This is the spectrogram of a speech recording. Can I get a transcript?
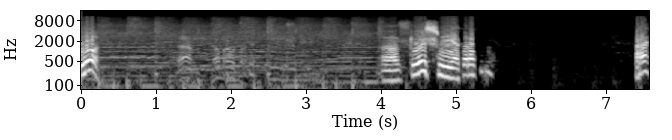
Алло. Да, доброе утро. А, слышишь меня хорошо? А?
